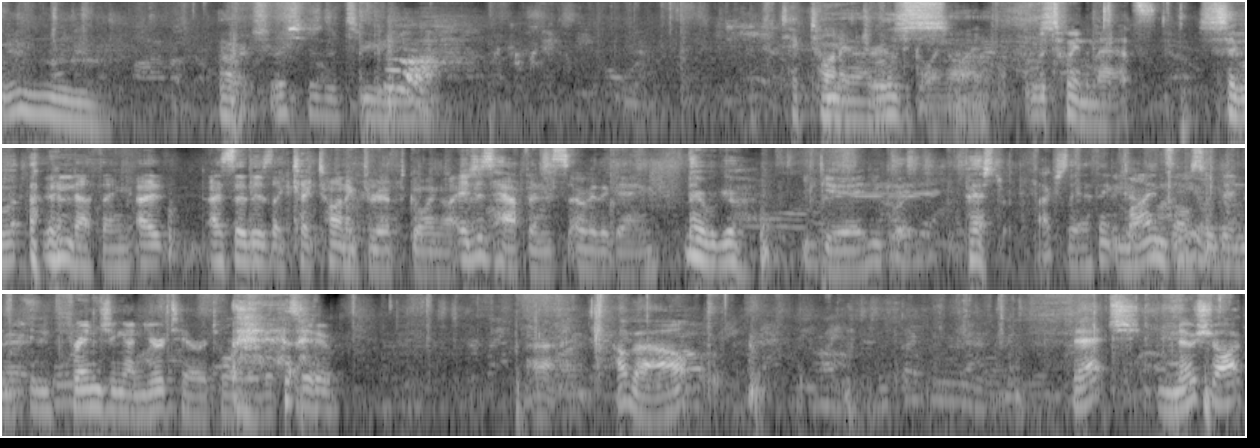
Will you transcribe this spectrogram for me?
Ooh. Alright, so this is the two. Tectonic Yeah, drift going on uh, between the mats. Say what? Nothing. I I said there's like tectonic drift going on. It just happens over the game. There we go. You good? You good? Past it. Actually, I think mine's also been infringing on your territory a bit too. Alright, how about fetch, no shock.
